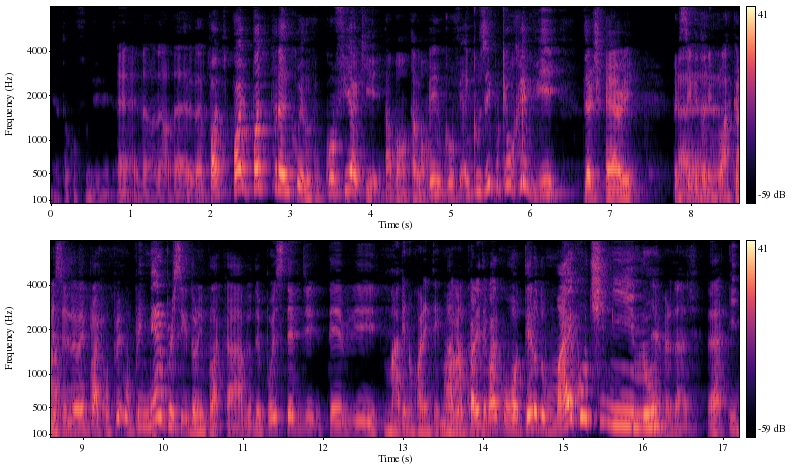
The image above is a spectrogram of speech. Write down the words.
Eu tô confundindo. então. É, não, não. é, pode, pode, pode tranquilo, confia aqui. Tá bom, tá bom. Eu confio- inclusive porque eu revi Dirty Harry Perseguidor É, implacável. Perseguidor Implacável. O, o primeiro Perseguidor Implacável, depois teve, teve Magnum 44. Magnum 44 com o roteiro do Michael Cimino É verdade. né? e,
